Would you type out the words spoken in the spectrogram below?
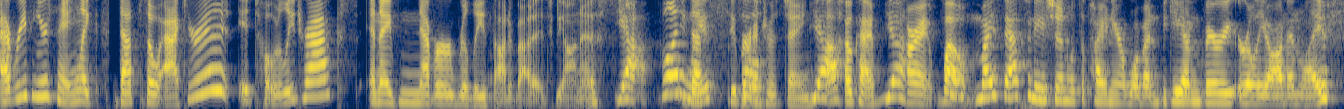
everything you're saying, like that's so accurate. It totally tracks, and I've never really thought about it to be honest. Yeah. Well, anyways, That's super so- interesting. Yeah. Okay. Yeah. All right. Wow. So my fascination with the pioneer woman began very early on in life,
